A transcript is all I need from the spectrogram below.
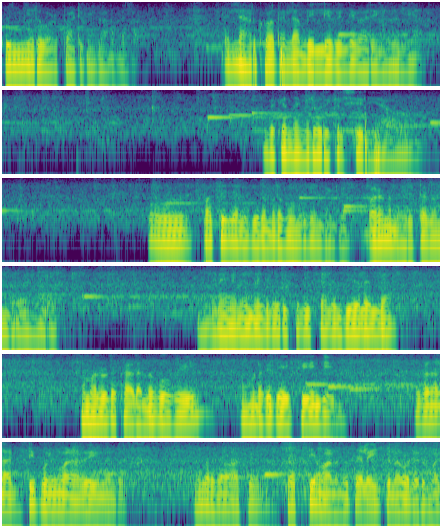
കുഞ്ഞൊരു കുഴപ്പമായിട്ട് ഞാൻ കാണുന്നില്ല. എല്ലാവർക്കും അതെല്ലാം വലിയ വലിയ കാര്യങ്ങൾ തന്നെയാണ്. ഇതൊക്കെ എന്തെങ്കിലും ഒരിക്കൽ ശരിയാവും? പത്ത് ചലഞ്ച് നമ്മുടെ മുമ്പിലുണ്ടെങ്കിൽ ഒരെണ്ണം നേരിട്ട് അത് അങ്ങനെ അങ്ങനെ എന്തെങ്കിലും ഒരിക്കൽ ഈ ചലഞ്ചുകളെല്ലാം നമ്മളിലൂടെ കടന്നു പോവുകയും നമ്മളൊക്കെ ജയിക്കുകയും ചെയ്യും. ഇപ്പോൾ നല്ല അടിപൊളി മഴ പെയ്യുന്നുണ്ട്. എന്ന് പറഞ്ഞ വാക്ക് സത്യമാണെന്ന് തെളിയിക്കുന്ന പോലെ ഒരു മഴ.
